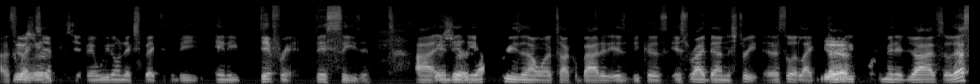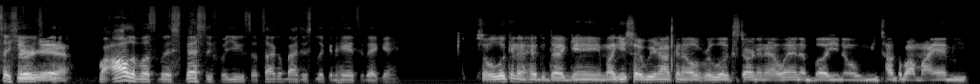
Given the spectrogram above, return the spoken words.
uh, yes, championship, and we don't expect it to be any different this season. Uh, yes, and then sir. the other reason I want to talk about it is because it's right down the street. That's what like 30, yeah. 40 minute drive. So that's a huge sure, yeah. for all of us, but especially for you. So talk about just looking ahead to that game. So looking ahead to that game, like you said, we're not going to overlook starting in Atlanta, but you know, when we talk about Miami,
